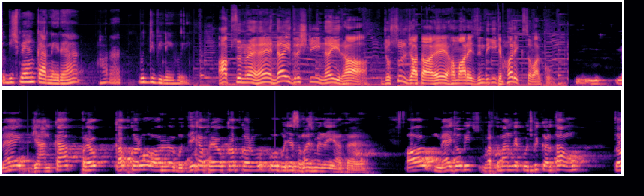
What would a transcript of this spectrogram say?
तो बीच में अहंकार नहीं रहा और बुद्धि भी नहीं हुई। आप सुन रहे हैं नई दृष्टि, नई राह, जो सुल जाता है हमारे ज़िंदगी के हर एक सवाल को। मैं ज्ञान का प्रयोग कब करूँ और बुद्धि का प्रयोग कब करूँ, वो मुझे समझ में नहीं आता है। और मैं जो भी वर्तमान में कुछ भी करता हूँ तो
